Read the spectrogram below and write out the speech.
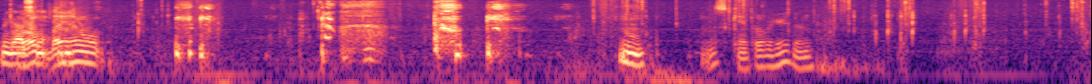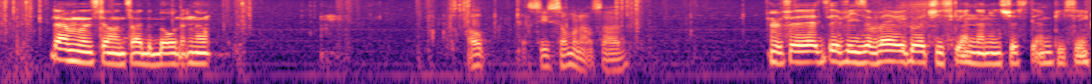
We got Well, over here then. Definitely still inside the building though. Oh, I see someone outside. If it's if he's a very glitchy skin, then it's just the NPC.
